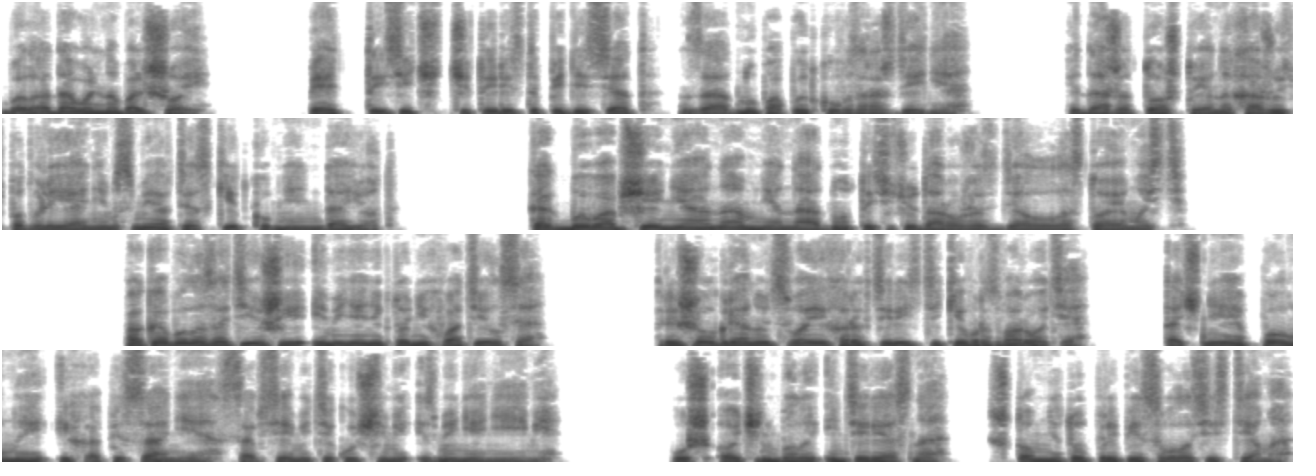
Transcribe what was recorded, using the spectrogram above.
была довольно большой. 5450 за одну попытку возрождения. И даже то, что я нахожусь под влиянием смерти, скидку мне не дает. Как бы вообще не она мне на одну тысячу дороже сделала стоимость. Пока было затишье и меня никто не хватился, решил глянуть свои характеристики в развороте, точнее, полные их описания со всеми текущими изменениями. Уж очень было интересно, что мне тут приписывала система.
